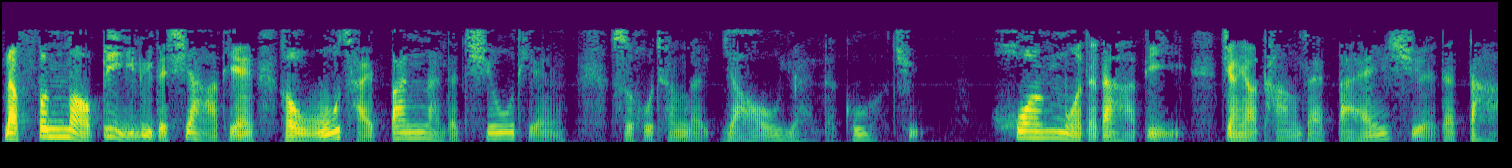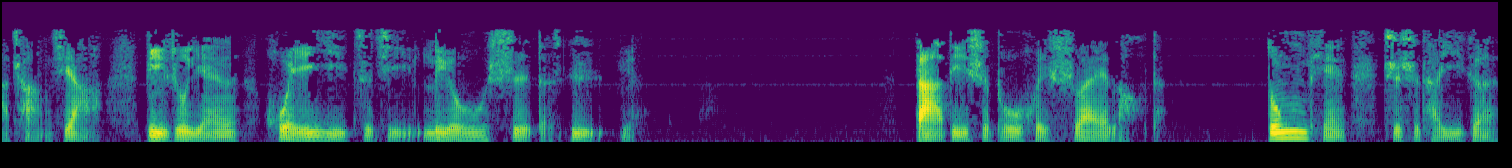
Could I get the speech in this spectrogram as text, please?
那风貌碧绿的夏天和五彩斑斓的秋天，似乎成了遥远的过去。荒漠的大地将要躺在白雪的大场下，闭住眼回忆自己流逝的日月。大地是不会衰老的，冬天只是他一个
